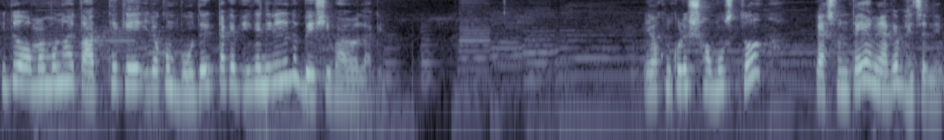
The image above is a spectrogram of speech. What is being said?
কিন্তু আমার মনে হয় তার থেকে এরকম বোঁদেরটাকে ভেঙে নিলে যেন বেশি ভালো লাগে। এরকম করে সমস্ত বেসনটাই আমি আগে ভেজে নেব।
